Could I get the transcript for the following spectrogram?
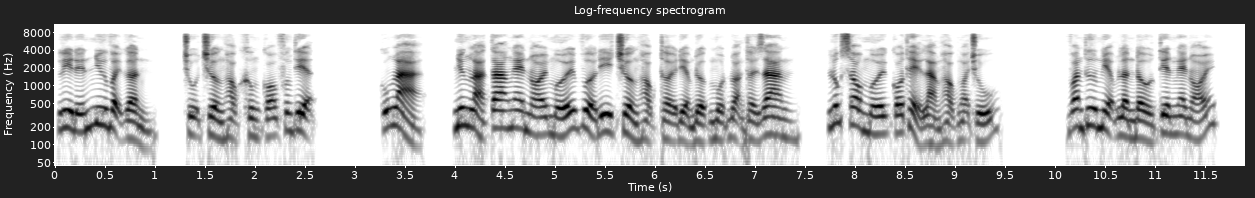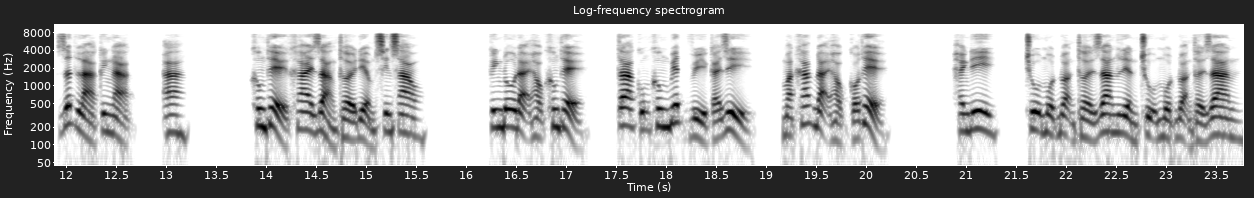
ly đến như vậy gần, trụ trường học không có phương tiện. Cũng là, nhưng là ta nghe nói mới vừa đi trường học thời điểm được một đoạn thời gian, lúc sau mới có thể làm học ngoại trú. Văn thư niệm lần đầu tiên nghe nói, rất là kinh ngạc, a, không thể khai giảng thời điểm xin sao. Kinh đô đại học không thể, ta cũng không biết vì cái gì, mặt khác đại học có thể. Hành đi, trụ một đoạn thời gian liền trụ một đoạn thời gian,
